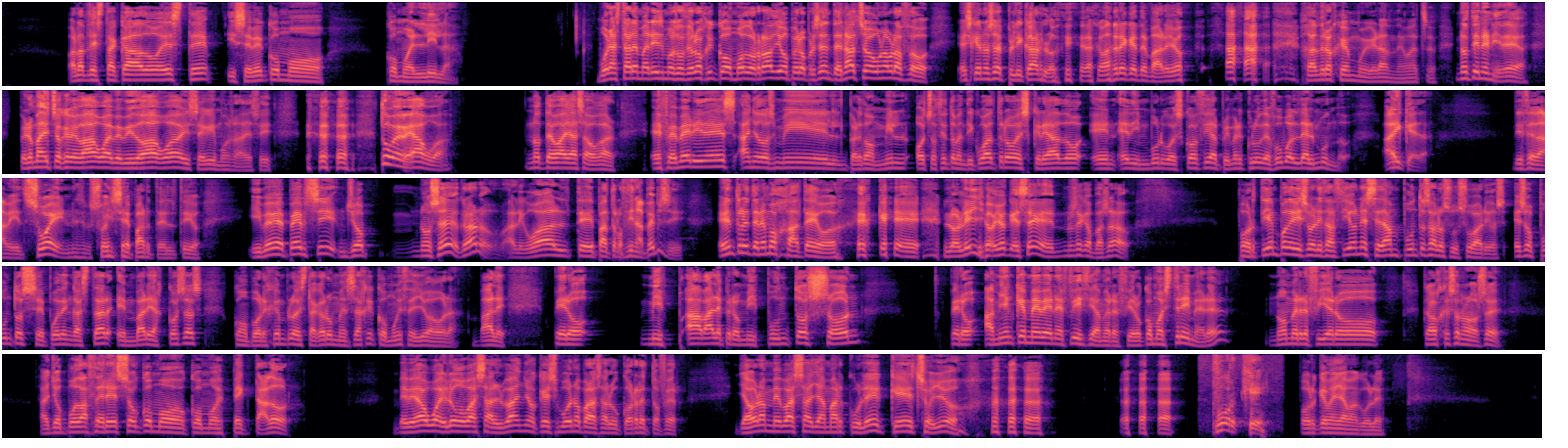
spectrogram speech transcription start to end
Ahora destacado este y se ve como, como el lila. Buenas tardes, marismo sociológico, modo radio, pero presente. Nacho, un abrazo. Es que no sé explicarlo. La madre que te parió. Jandro es que es muy grande, macho. No tiene ni idea. Pero me ha dicho que beba agua, he bebido agua y seguimos a sí. Tú bebe agua. No te vayas a ahogar. Efemérides, año 2000, perdón, 1824, es creado en Edimburgo, Escocia, el primer club de fútbol del mundo. Ahí queda. Dice David, Swain, Swain se parte el tío. Y bebe Pepsi, yo no sé, claro, al igual te patrocina Pepsi. Entro y tenemos jateo. Es que Lolillo, yo qué sé, no sé qué ha pasado. Por tiempo de visualizaciones se dan puntos a los usuarios. Esos puntos se pueden gastar en varias cosas, como por ejemplo destacar un mensaje como hice yo ahora. Vale, pero mis ah, vale, pero mis puntos son pero a mí en qué me beneficia me refiero como streamer, ¿eh? No me refiero claro es que eso no lo sé. O sea, yo puedo hacer eso como como espectador. Bebe agua y luego vas al baño, que es bueno para la salud, correcto, Fer. Y ahora me vas a llamar culé, ¿qué he hecho yo? ¿Por qué? ¿Por qué me llama culé?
